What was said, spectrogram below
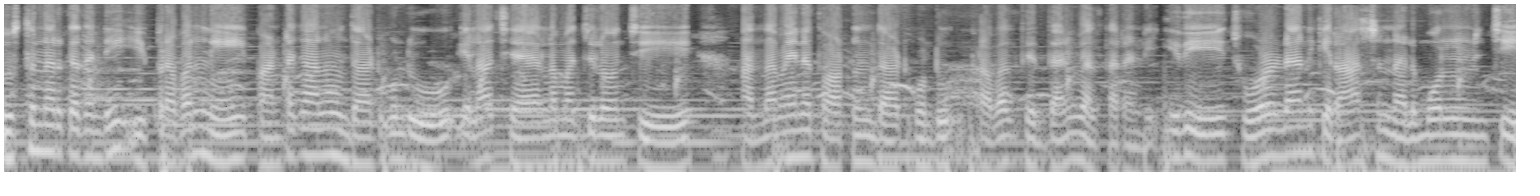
చూస్తున్నారు కదండి ఈ ప్రభల్ని పంటకాలం దాటుకుంటూ ఇలా చేళ్ళ మధ్యలోంచి అందమైన తోటలను దాటుకుంటూ ప్రభల తీర్థానికి వెళ్తారండి. ఇది చూడడానికి రాష్ట్ర నలుమూలల నుంచి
